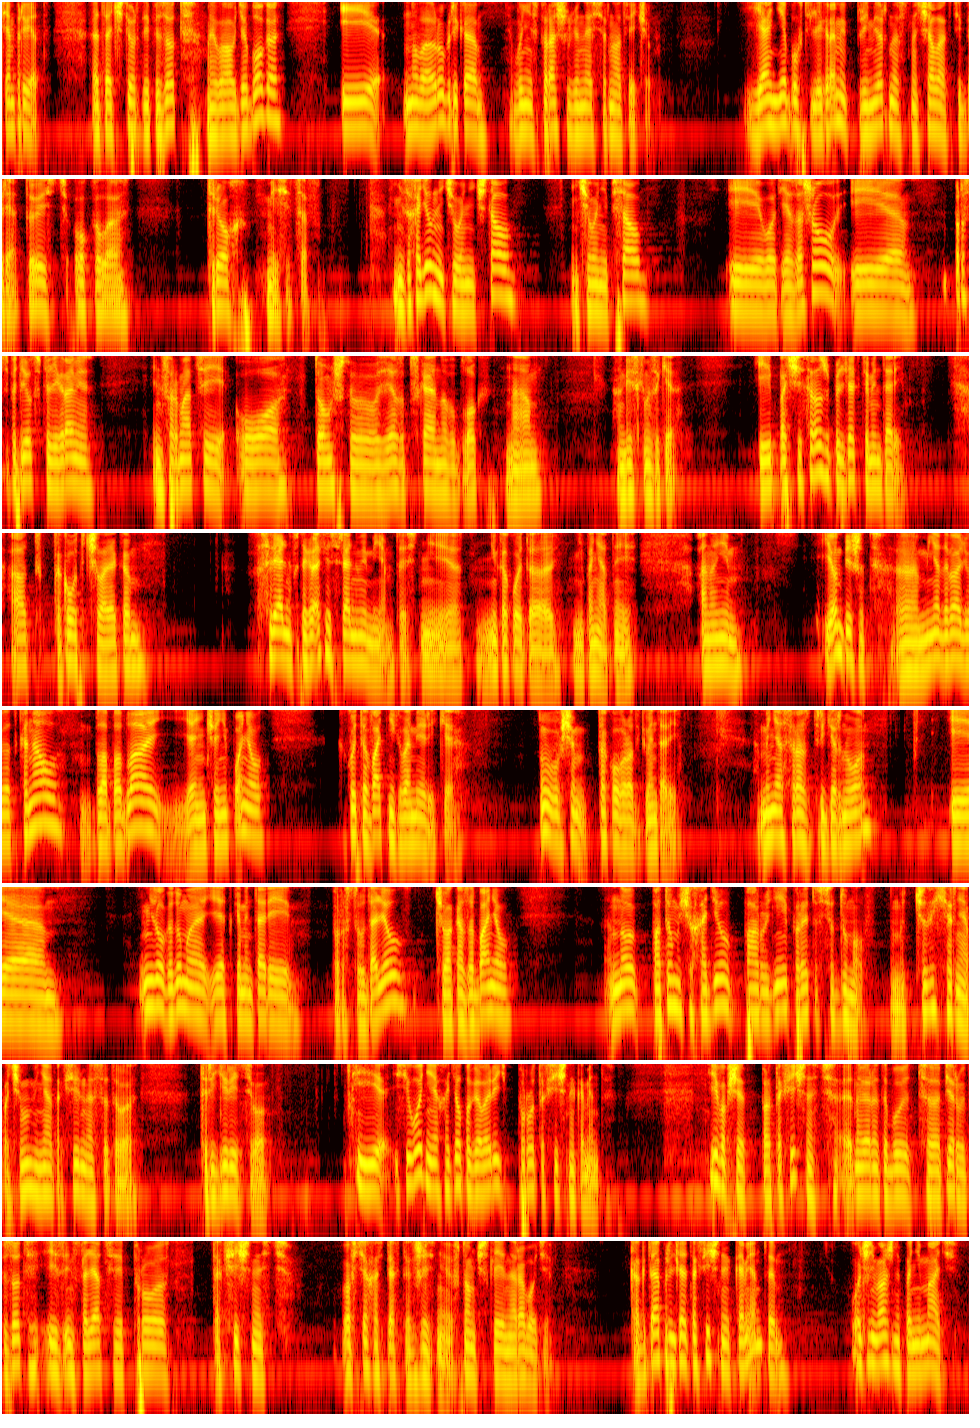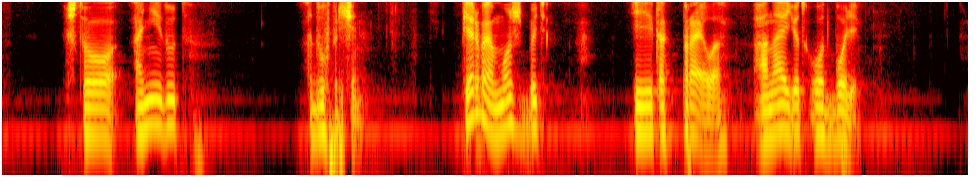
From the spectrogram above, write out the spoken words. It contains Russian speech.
Всем привет! Это четвертый эпизод моего аудиоблога и новая рубрика «Вы не спрашивали, но я все равно отвечу». Я не был в Телеграме примерно с начала октября, то есть около трех месяцев. Не заходил, ничего не читал, ничего не писал. И вот я зашел и просто поделился в Телеграме информацией о том, что я запускаю новый блог на английском языке. И почти сразу же прилетает комментарий от какого-то человека с реальной фотографией, с реальным именем, то есть не, не какой-то непонятный аноним. И он пишет, «Э, меня добавили в этот канал, бла-бла-бла, я ничего не понял. Какой-то ватник в Америке. Ну, в общем, такого рода комментарий. Меня сразу триггернуло. И э, недолго думая, я этот комментарий просто удалил, чувака забанил. Но потом еще ходил пару дней, про это все думал. Думаю, что за херня, почему меня так сильно с этого триггерить всего? И сегодня я хотел поговорить про токсичные комменты. И вообще про токсичность. Э, наверное, это будет э, первый эпизод из инсталляции про токсичность во всех аспектах жизни, в том числе и на работе. Когда прилетают токсичные комменты, очень важно понимать, что они идут от двух причин. Первое может быть и, как правило, она идет от боли.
